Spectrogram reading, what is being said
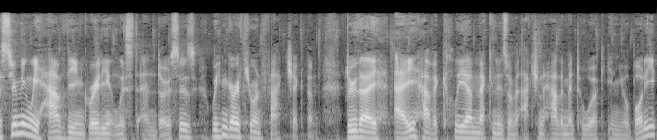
Assuming we have the ingredient list and doses, we can go through and fact check them. Do they A, have a clear mechanism of action how they're meant to work in your body?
